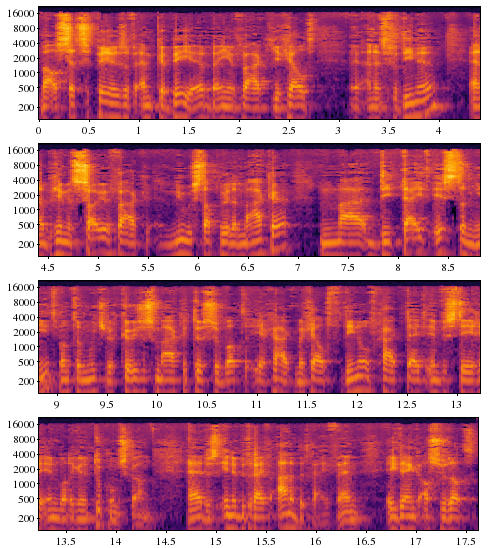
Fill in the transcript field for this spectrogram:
Maar als ZZP'ers of MKB'er ben je vaak je geld eh, aan het verdienen. En op een gegeven moment zou je vaak een nieuwe stap willen maken. Maar die tijd is er niet. Want dan moet je weer keuzes maken tussen wat ga ik mijn geld verdienen of ga ik tijd investeren in wat ik in de toekomst kan. dus in het bedrijf aan het bedrijf. En ik denk als we dat,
